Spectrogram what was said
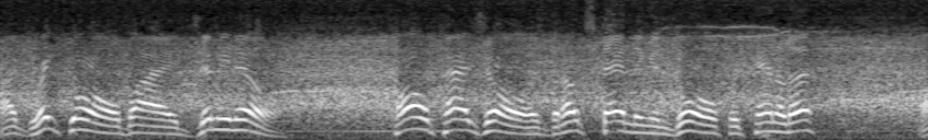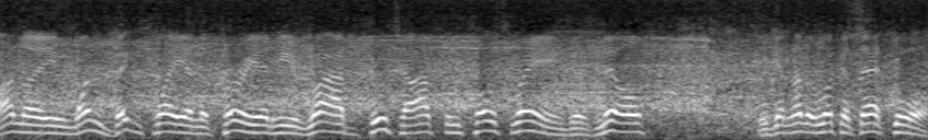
A great goal by Jimmy Nill. Paul Pageau has been outstanding in goal for Canada. On the one big play in the period, he robbed Krutov from close range as Nill. We get another look at that goal.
